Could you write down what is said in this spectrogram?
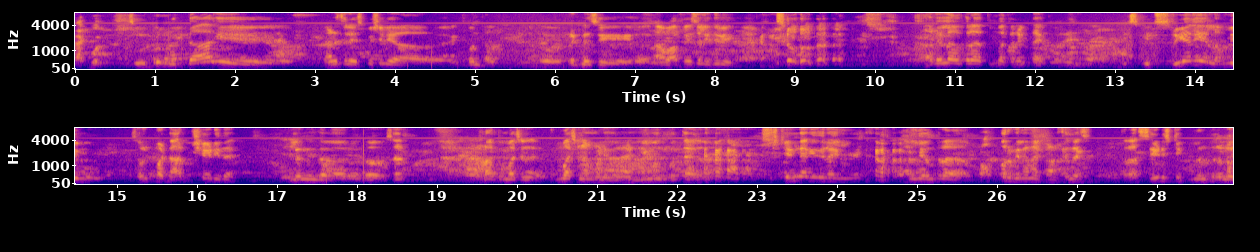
ಬ್ಯಾಕ್ ಬೋಲ್ ಸೊ ಇಬ್ರು ಮುದ್ದಾಗಿ ಕಾಣಿಸ್ತಾರೆ ಎಸ್ಪೆಷಲಿ ಇದು ಪ್ರೆಗ್ನೆನ್ಸಿ ನಾವು ಆ ಫೇಸಲ್ಲಿ ಇದೀವಿ. ಸೊ ಅದೆಲ್ಲ ಒಂಥರ ತುಂಬಾ ಕನೆಕ್ಟ್ ಆಯ್ತು. It's it's really a lovely movie ಸ್ವಲ್ಪ ಡಾರ್ಕ್ ಶೇಡ್ ಇದೆ. ಸರ್ ಬಹಳ ತುಂಬಾ ಚೆನ್ನಾಗಿ ತುಂಬಾ ಚೆನ್ನಾಗಿ ಮಾಡಿದ್ದಾರೆ. ನೀವೊಂದು ಗೊತ್ತೇ ಇಲ್ಲ ಇಷ್ಟು ಹೆಂಗಾಗಿದ್ದೀರಾ ಇಲ್ಲಿ? ಅಲ್ಲಿ ಒಂಥರ ಪ್ರಾಪರ್ ವಿಲನ್ ಆಗಿ ಕಾಣಿಸ್ತಾನೆ ಒಂಥರ ಸೇಡಿಸ್ಟಿಕ್ ವಿಲನ್ ತರನೇ.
